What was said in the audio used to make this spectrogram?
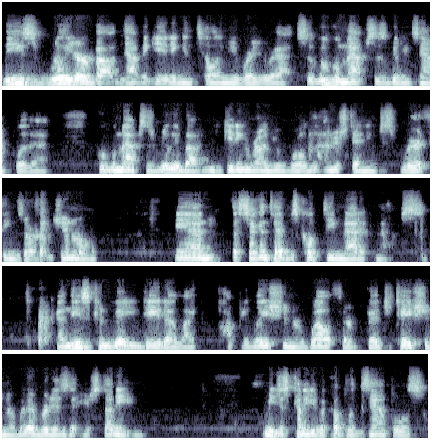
These really are about navigating and telling you where you're at. So Google Maps is a good example of that. Google Maps is really about getting around your world and understanding just where things are in general. And the second type is called thematic maps. And these convey data like population or wealth or vegetation or whatever it is that you're studying. Let me just kind of give a couple examples.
